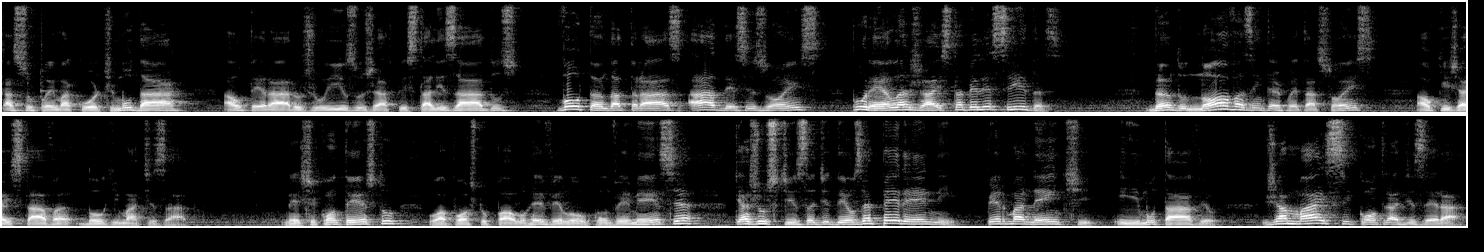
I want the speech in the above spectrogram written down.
a Suprema Corte mudar, alterar os juízos já cristalizados, voltando atrás a decisões por ela já estabelecidas, dando novas interpretações ao que já estava dogmatizado. Neste contexto, o apóstolo Paulo revelou com veemência que a justiça de Deus é perene, permanente e imutável, jamais se contradizerá.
